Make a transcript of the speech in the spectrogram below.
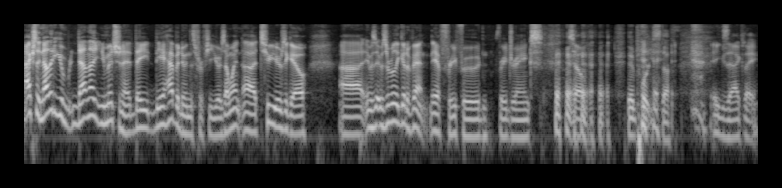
Actually, now that you now that you mention it, they they have been doing this for a few years. I went uh, two years ago. Uh, it was it was a really good event. They have free food, free drinks, so the important stuff. exactly.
